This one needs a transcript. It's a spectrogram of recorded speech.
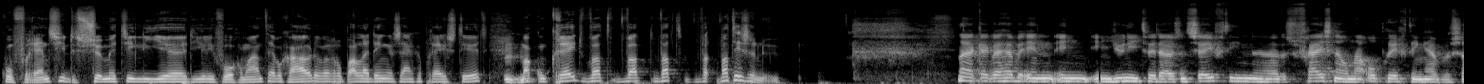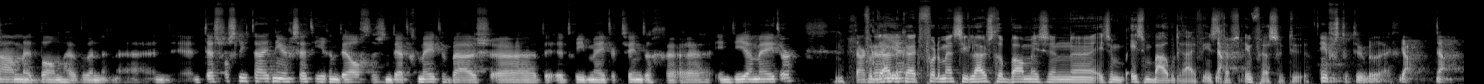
conferentie, de summit die jullie, uh, die jullie vorige maand hebben gehouden, waarop allerlei dingen zijn gepresenteerd. Mm -hmm. Maar concreet, wat, wat, wat, wat, wat is er nu? Nou ja, kijk, we hebben in, in, in juni 2017, uh, eh, dus vrij snel na oprichting, hebben we samen met BAM hebben we een, eh, een, een testfaciliteit neergezet hier in Delft. Dus een 30 meter buis, uh, 3 meter 20 uh, in diameter. Daar voor de duidelijkheid, je... voor de mensen die luisteren, BAM is een, is een, is een bouwbedrijf, ja. infrastructuur. Infrastructuurbedrijf, ja. ja.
